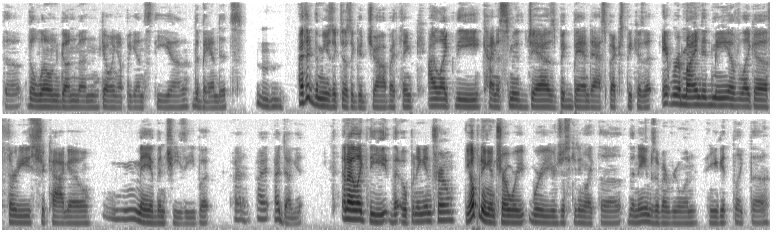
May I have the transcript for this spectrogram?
the the lone gunmen going up against the uh, the bandits. hmm I think the music does a good job. I think I like the kind of smooth jazz, big band aspects because it, it reminded me of like a 30s Chicago. May have been cheesy, but I, I, I dug it. And I like the, the opening intro. The opening intro where where you're just getting like the, the names of everyone and you get like the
